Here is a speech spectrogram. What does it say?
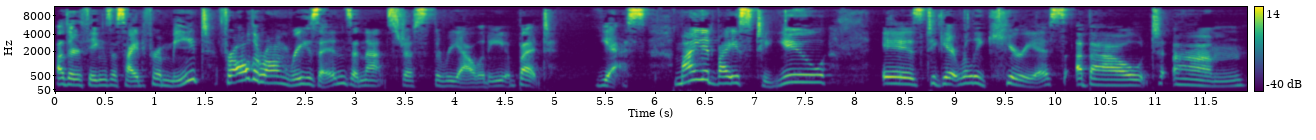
other things aside from meat for all the wrong reasons, and that's just the reality. But yes, my advice to you is to get really curious about um,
